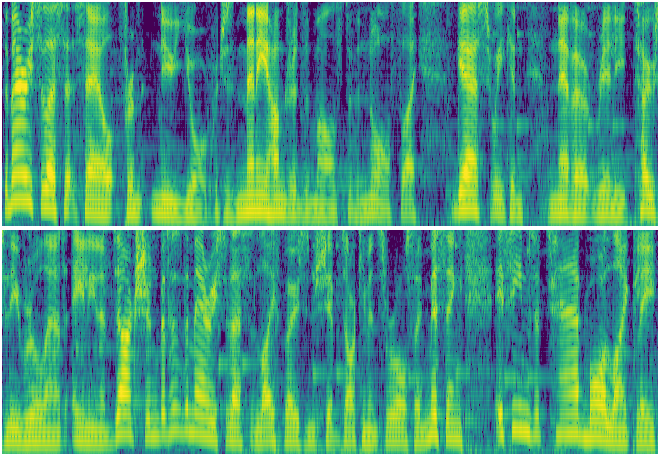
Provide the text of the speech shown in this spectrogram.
The Mary Celeste set sail from New York, which is many hundreds of miles to the north. I guess we can never really totally rule out alien abduction, but as the Mary Celeste's lifeboat and ship documents were also missing, it seems a tad more likely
